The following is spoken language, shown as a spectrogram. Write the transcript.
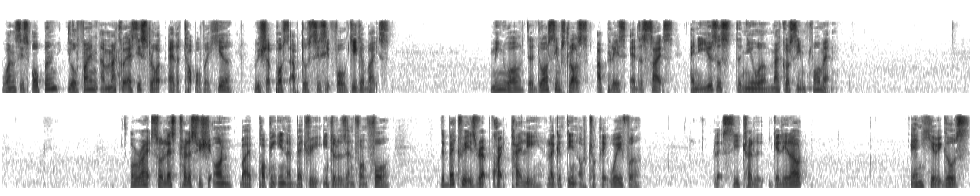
Once it's open, you'll find a microSD slot at the top over here, which supports up to 64 gigabytes. Meanwhile, the dual SIM slots are placed at the sides and it uses the newer micro SIM format. Alright, so let's try to switch it on by popping in a battery into the Zenfone 4. The battery is wrapped quite tightly like a tin of chocolate wafer. Let's see, try to get it out. And here it goes.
